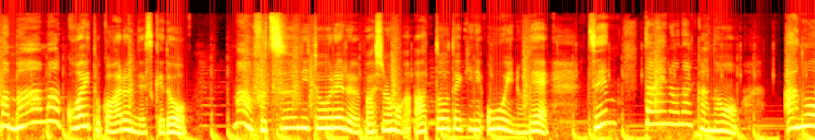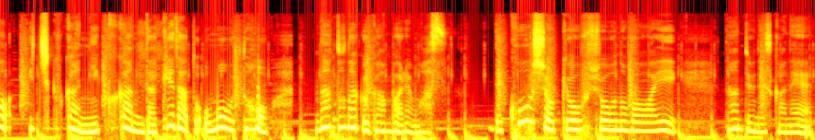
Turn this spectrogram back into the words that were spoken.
まあまあまあ怖いとこあるんですけどまあ普通に通れる場所の方が圧倒的に多いので全体の中のあの1区間2区間だけだと思うとなんとなく頑張れます。で高所恐怖症の場合何て言うんですかね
